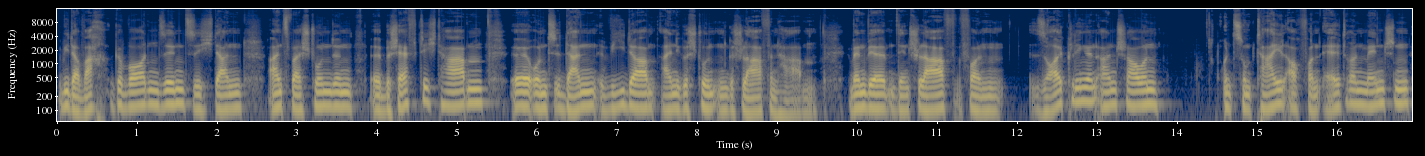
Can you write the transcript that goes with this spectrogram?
wieder wach geworden sind, sich dann ein, zwei Stunden beschäftigt haben und dann wieder einige Stunden geschlafen haben. Wenn wir den Schlaf von Säuglingen anschauen, und zum Teil auch von älteren Menschen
